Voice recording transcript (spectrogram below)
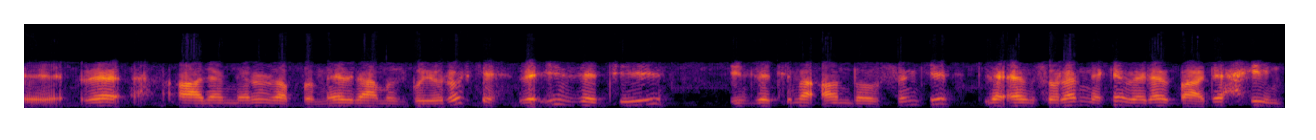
e, ve alemlerin Rabbi Mevlamız buyurur ki ve izzeti izzetime andolsun ki le ensurenneke velev bade hin.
